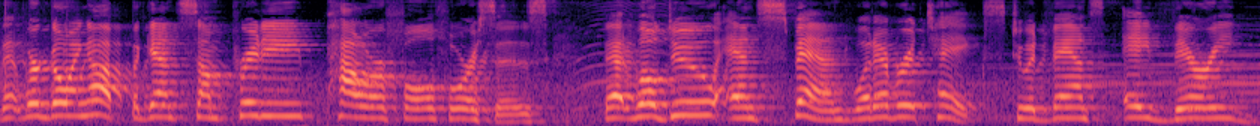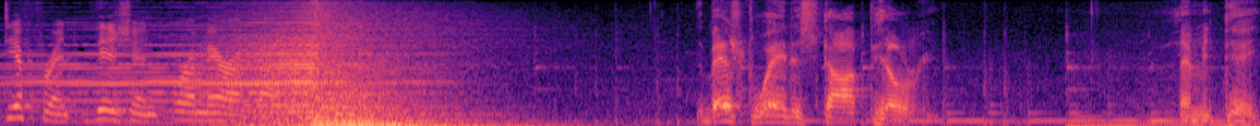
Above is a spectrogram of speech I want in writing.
that we're going up against some pretty powerful forces that will do and spend whatever it takes to advance a very different vision for America. The best way to stop Hillary, let me tell you,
